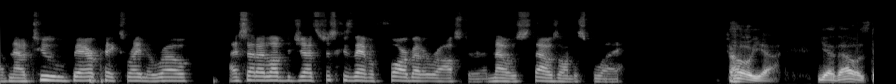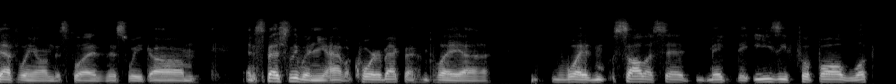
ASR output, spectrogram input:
I've now two bear picks right in a row. I said I love the Jets just because they have a far better roster. And that was, that was on display. Oh, yeah. Yeah, that was definitely on display this week. Um, and especially when you have a quarterback that can play uh, what Saleh said, make the easy football look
